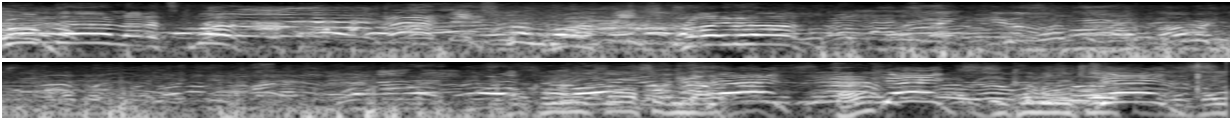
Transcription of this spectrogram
Come down, lads. Come on. Drive it on. James! James! James!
